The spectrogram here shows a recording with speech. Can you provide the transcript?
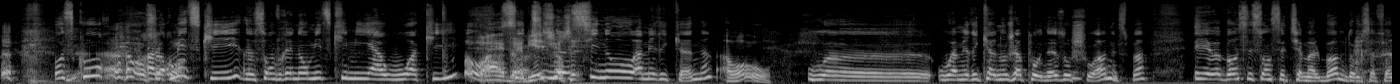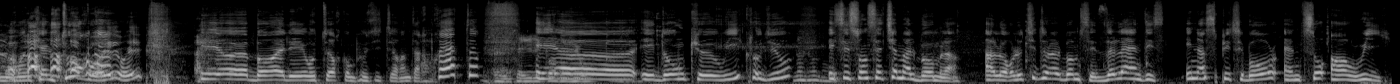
pas Au secours. au Alors. Mitski, de son vrai nom Mitski Miyawaki, Ouais, ben, c'est une sino-américaine. Oh ou, euh, ou américano-japonaise au choix, n'est-ce pas? Et euh, bon, c'est son septième album, donc ça fait un moment qu'elle tourne. Oui, oui. Et euh, bon, elle est auteur, compositeur, interprète. Et, euh, et donc, euh, oui, Claudio. Et c'est son septième album, là. Alors, le titre de l'album, c'est The Land is Inhospitable and So Are We.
